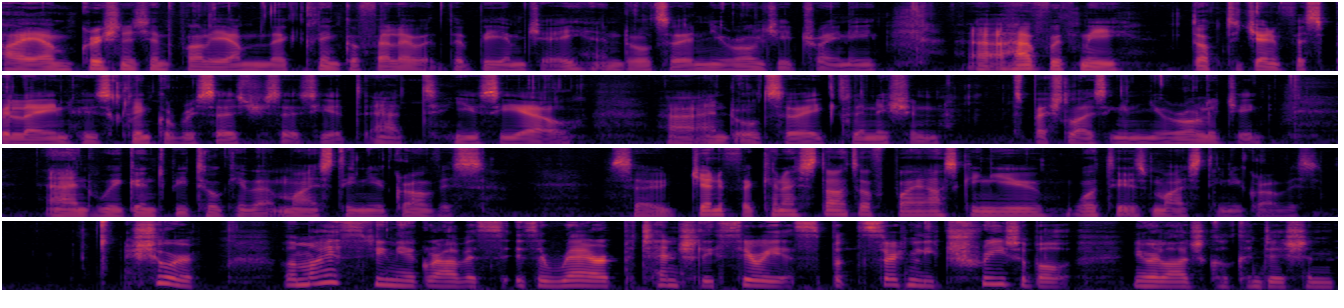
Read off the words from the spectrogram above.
Hi, I'm Krishna Chinthapalli. I'm the clinical fellow at the BMJ and also a neurology trainee. Uh, I have with me Dr. Jennifer Spillane, who's clinical research associate at UCL uh, and also a clinician specializing in neurology. And we're going to be talking about myasthenia gravis. So, Jennifer, can I start off by asking you what is myasthenia gravis? Sure. Well, myasthenia gravis is a rare, potentially serious, but certainly treatable neurological condition.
